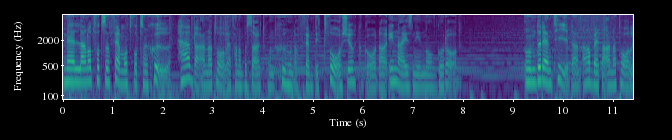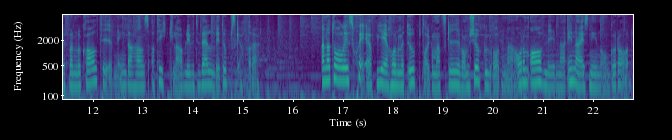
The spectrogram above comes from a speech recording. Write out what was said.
Mellan år 2005 och 2007 hävdar Anatoly att han har besökt runt 752 kyrkogårdar i Nizhny Novgorod under den tiden arbetar Anatoly för en lokaltidning där hans artiklar blivit väldigt uppskattade. Anatolys chef ger honom ett uppdrag om att skriva om kyrkogårdarna och de avlidna i Nizhny Novgorod.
